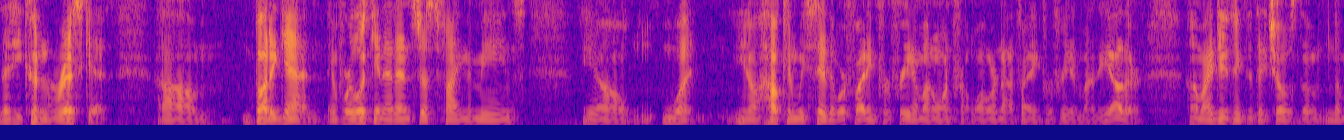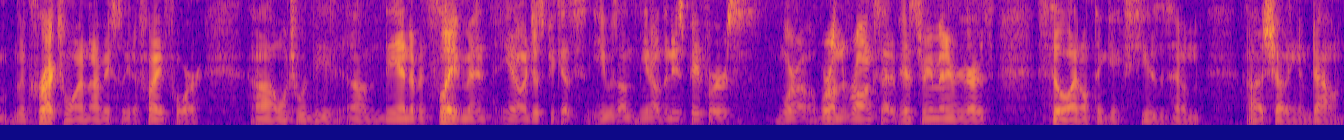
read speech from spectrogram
that he couldn't risk it. Um, but again, if we're looking at ends justifying the means, you know what you know how can we say that we're fighting for freedom on one front while we're not fighting for freedom on the other? Um, I do think that they chose the, the, the correct one, obviously, to fight for uh, which would be um, the end of enslavement. You know, just because he was on, you know, the newspapers were uh, were on the wrong side of history in many regards. Still, I don't think excuses him uh, shutting him down.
